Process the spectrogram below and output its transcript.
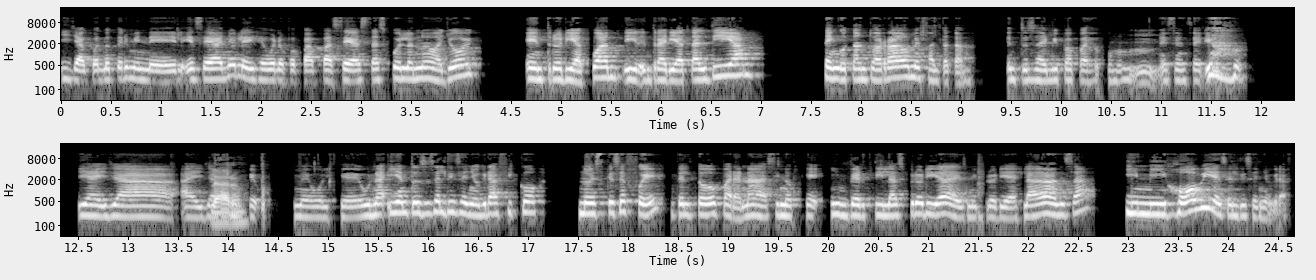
Y ya cuando terminé ese año le dije, bueno, papá, pasé a esta escuela en Nueva York, entraría, entraría tal día, tengo tanto ahorrado, me falta tanto. Entonces ahí mi papá dijo, como, "Mm, ¿es en serio? Y ahí ya, ahí ya Claro. como que me volqué de una. Y entonces el diseño gráfico no es que se fue del todo para nada, sino que invertí las prioridades. Mi prioridad es la danza y mi hobby es el diseño gráfico.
